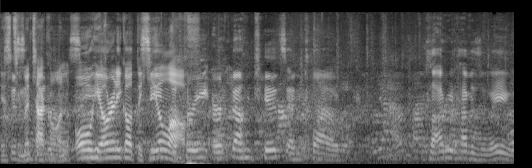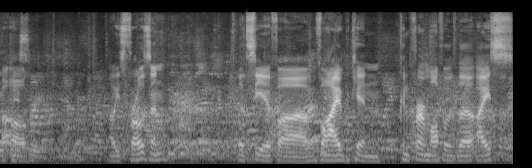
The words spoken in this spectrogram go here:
His team attack on. Oh, he already got the heal the off. Three Earthbound kids and Cloud. Cloud would have his way with Uh-oh. these three. Oh, he's frozen. Let's see if uh, Vibe can confirm off of the ice.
